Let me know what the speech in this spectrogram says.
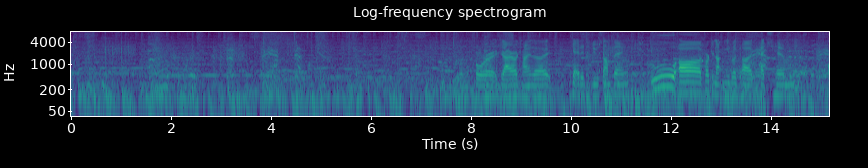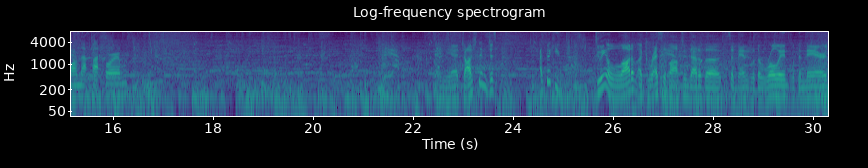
Going for Gyro trying to get it to do something. Ooh, uh, unfortunately not being able to uh, catch him on that platform. And yeah, Joshton just I think he's doing a lot of aggressive options out of the disadvantage with the roll-ins, with the nairs,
